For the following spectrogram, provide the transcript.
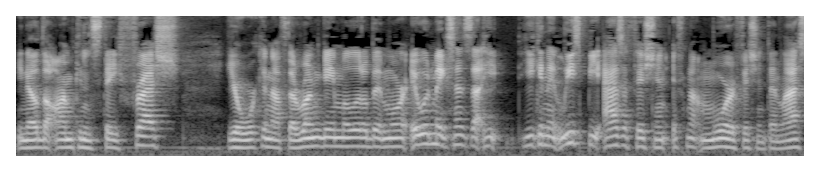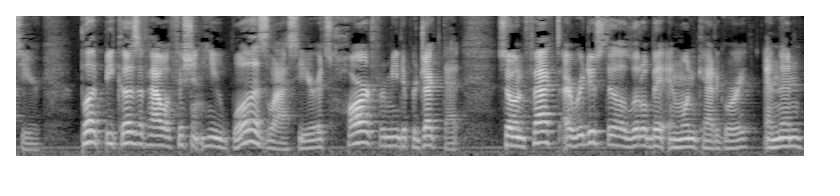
you know, the arm can stay fresh. You're working off the run game a little bit more. It would make sense that he, he can at least be as efficient, if not more efficient, than last year. But because of how efficient he was last year, it's hard for me to project that. So, in fact, I reduced it a little bit in one category and then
